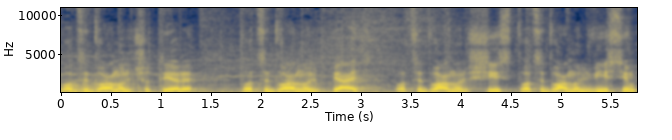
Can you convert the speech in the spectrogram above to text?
2204, 2205, 2206, 2208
